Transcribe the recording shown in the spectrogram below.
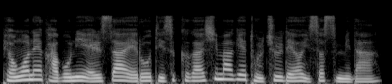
병원에 가보니 엘사 에로 디스크가 심하게 돌출되어 있었습니다.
